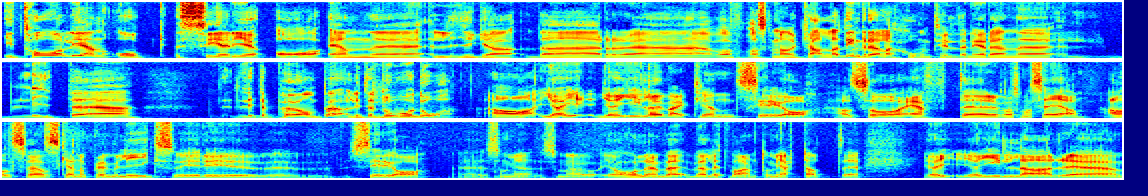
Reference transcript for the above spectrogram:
Italien och Serie A, en eh, liga där, eh, vad, vad, ska man kalla din relation till den? Är den eh, lite lite pö om pö, lite då och då. Ja, jag, jag gillar ju verkligen Serie A. Alltså efter, vad ska man säga, allsvenskan och Premier League så är det ju eh, Serie A eh, som, jag, som jag, jag håller den väldigt varmt om hjärtat. Eh, jag, jag gillar eh,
